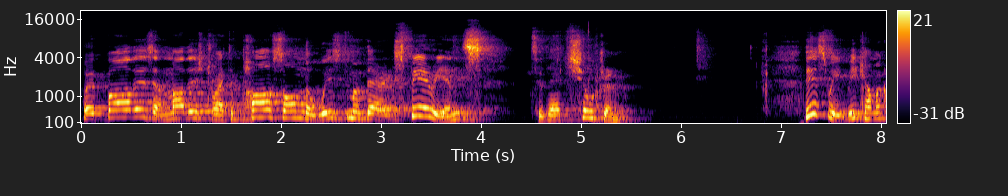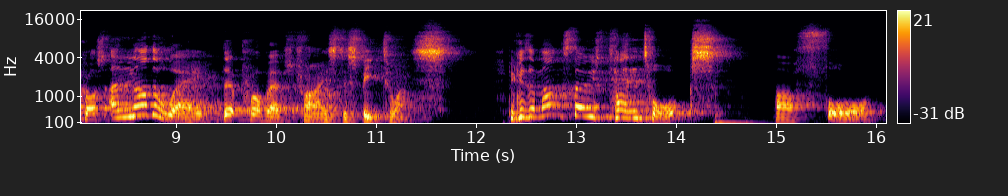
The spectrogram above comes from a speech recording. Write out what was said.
where fathers and mothers try to pass on the wisdom of their experience to their children. This week we come across another way that Proverbs tries to speak to us. Because amongst those ten talks are four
